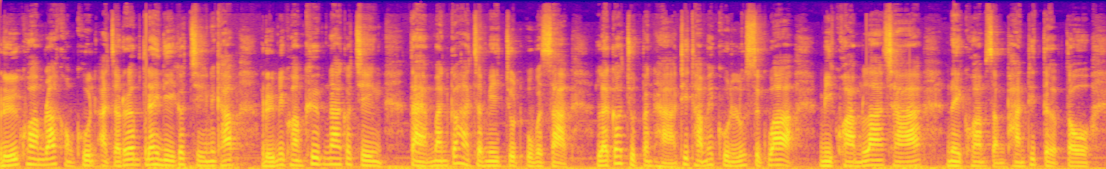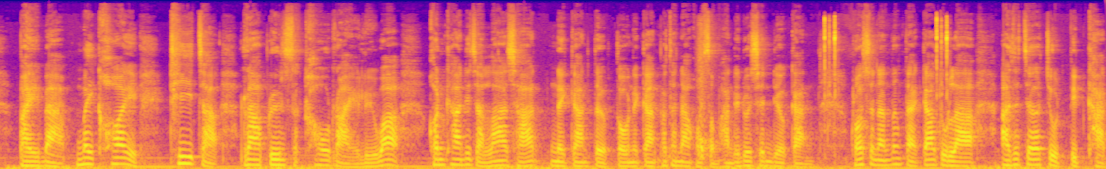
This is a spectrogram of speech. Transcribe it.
หรือความรักของคุณอาจจะเริ่มได้ดีก็จริงนะครับหรือมีความคืบหน้าก็จริง แต่มันก็อาจจะมีจุดอุปสรรค แล้วก็จุดปัญหาที่ทำให้คุณรู้สึกว่ามีความล่าช้าในความสัมพันธ์ที่เติบโตไปแบบไม่ค่อยที่จะราบรื่นสักเท่าไหร่ หรือว่าค่อนข้างที่จะล่าช้าในการเติบโตในการพัฒนาความสัมพันธ์ได้ด้วยเช่นเดียวกัน เพราะฉะนั้นตั้งแต่ 9 ตุลาอาจจะเจอจุดติดขัด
